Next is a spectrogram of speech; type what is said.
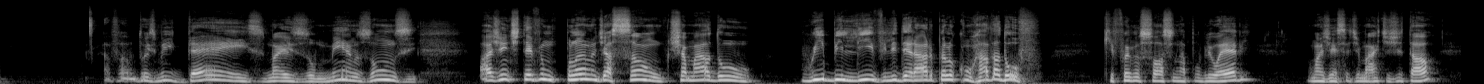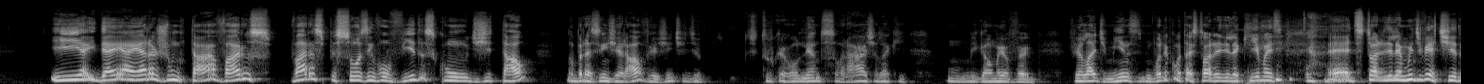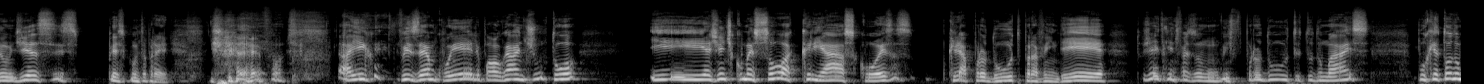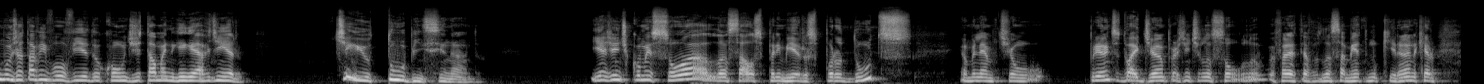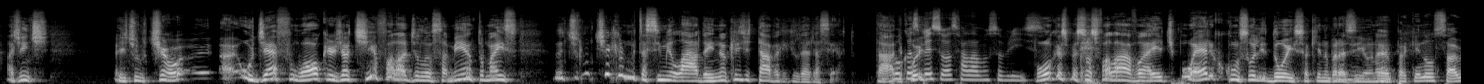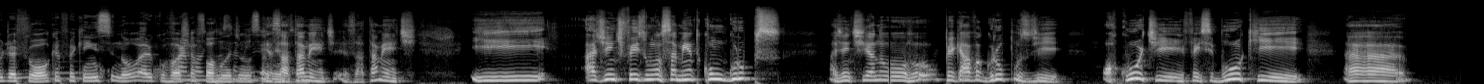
2010, mais ou menos, 11, a gente teve um plano de ação chamado We Believe, liderado pelo Conrado Adolfo, que foi meu sócio na PubliWeb, uma agência de marketing digital. E a ideia era juntar vários, várias pessoas envolvidas com o digital no Brasil em geral, veio gente de tudo que é o Leandro Sorage, lá que um migão meu veio, veio lá de Minas, não vou nem contar a história dele aqui, mas é, a história dele é muito divertida. Um dia vocês perguntam para ele. Aí fizemos com ele, o a gente juntou e a gente começou a criar as coisas, criar produto para vender, do jeito que a gente faz um produto e tudo mais, porque todo mundo já estava envolvido com o digital, mas ninguém ganhava dinheiro. Tinha YouTube ensinando. E a gente começou a lançar os primeiros produtos. Eu me lembro que tinha um, antes do iJumper, a gente lançou, eu falei até o lançamento Mukirana, que era, a gente a gente não tinha. O Jeff Walker já tinha falado de lançamento, mas a gente não tinha aquilo muito assimilado ainda, não acreditava que aquilo era certo. Tá? Poucas Depois, pessoas falavam sobre isso. Poucas pessoas falavam. Aí, tipo, o Érico consolidou isso aqui no Brasil, né? É, pra quem não sabe, o Jeff Walker foi quem ensinou o Érico Rocha a fórmula de lançamento. De lançamento exatamente, exatamente. E a gente fez um lançamento com grupos. A gente ia no. pegava grupos de Orkut, Facebook, uh,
